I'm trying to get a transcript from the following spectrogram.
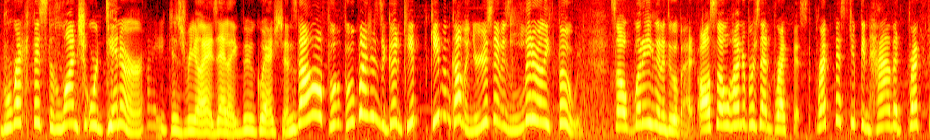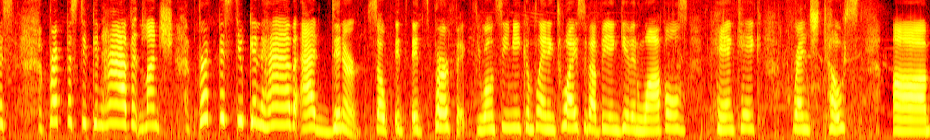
breakfast, lunch, or dinner? I just realized I like food questions. No, food, food questions are good. Keep keep them coming. Your username is literally food. So what are you going to do about it? Also, 100% breakfast. Breakfast you can have at breakfast. Breakfast you can have at lunch. Breakfast you can have at dinner. So it, it's perfect. You won't see me complaining twice about being given waffles, pancake, French toast, um,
